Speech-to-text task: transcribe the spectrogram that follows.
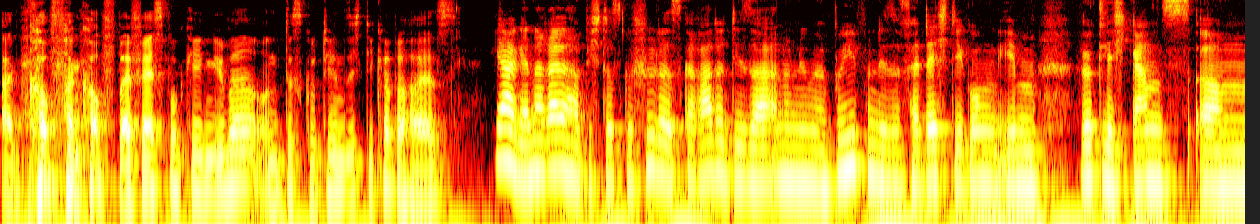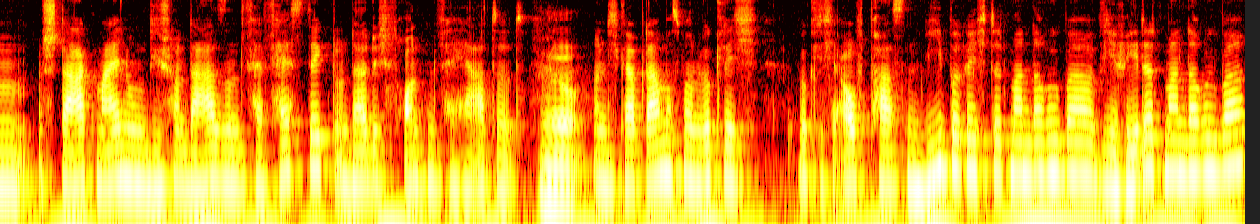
äh, Kopf an Kopf bei Facebook gegenüber und diskutieren sich die Köpfe heiß. Ja, generell habe ich das Gefühl, dass gerade dieser anonyme Brief und diese Verdächtigungen eben wirklich ganz ähm, stark Meinungen, die schon da sind, verfestigt und dadurch Fronten verhärtet. Ja. Und ich glaube, da muss man wirklich, wirklich aufpassen, wie berichtet man darüber, wie redet man darüber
